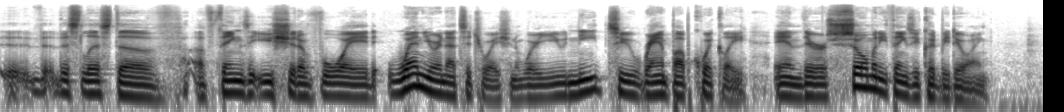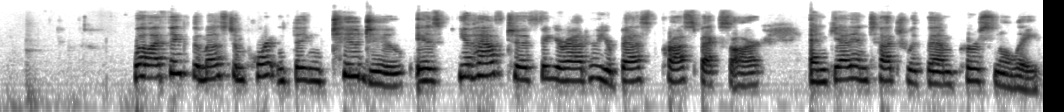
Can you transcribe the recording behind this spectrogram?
uh, th- this list of of things that you should avoid when you're in that situation where you need to ramp up quickly and there are so many things you could be doing. Well, I think the most important thing to do is you have to figure out who your best prospects are and get in touch with them personally.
